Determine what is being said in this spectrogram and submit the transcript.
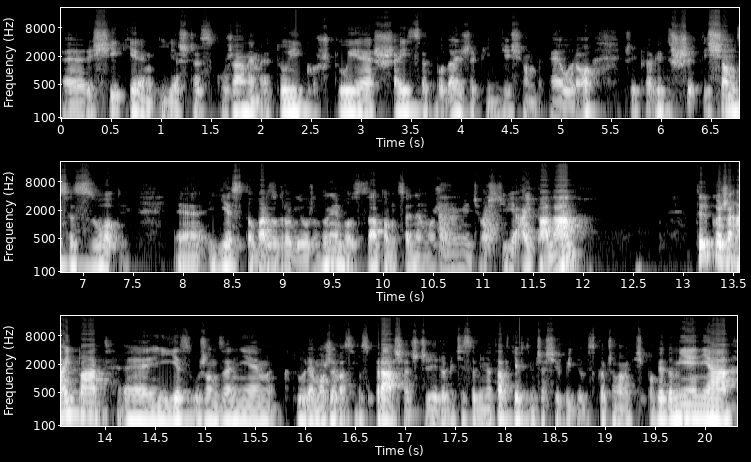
rysikiem i jeszcze skórzanym etui kosztuje 600 bodajże 50 euro, czyli prawie 3000 złotych. Jest to bardzo drogie urządzenie, bo za tą cenę możemy mieć właściwie iPada, tylko, że iPad jest urządzeniem, które może Was rozpraszać, czyli robicie sobie notatki, w tym czasie wyskoczą Wam jakieś powiadomienia,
